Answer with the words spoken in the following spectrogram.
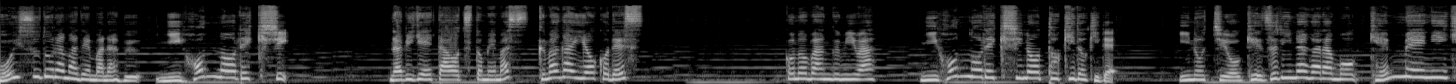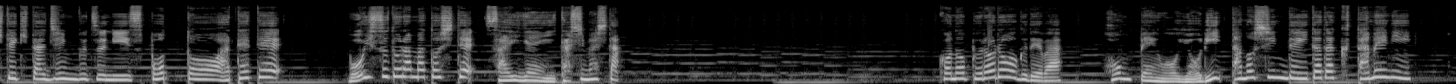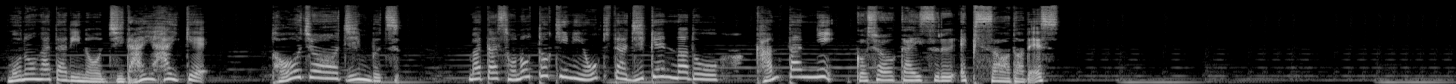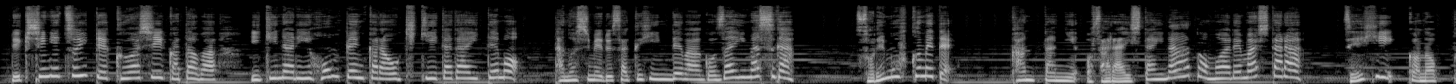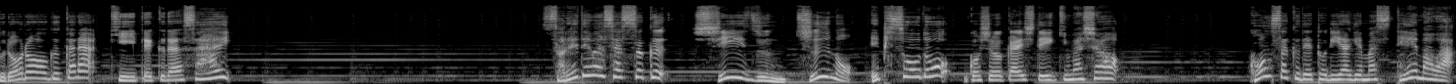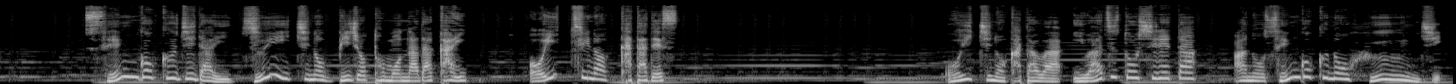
ボイスドラマで学ぶ日本の歴史。ナビゲーターを務めます熊谷陽子です。この番組は日本の歴史の時々で命を削りながらも懸命に生きてきた人物にスポットを当ててボイスドラマとして再現いたしました。このプロローグでは本編をより楽しんでいただくために物語の時代背景、登場人物、またその時に起きた事件などを簡単にご紹介するエピソードです。歴史について詳しい方はいきなり本編からお聞きいただいても楽しめる作品ではございますが、それも含めて簡単におさらいしたいなと思われましたら、ぜひこのプロローグから聞いてください。それでは早速、シーズン2のエピソードをご紹介していきましょう。今作で取り上げますテーマは、戦国時代随一の美女とも名高い、お市の方です。お市の方は言わずと知れたあの戦国の風雲児、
